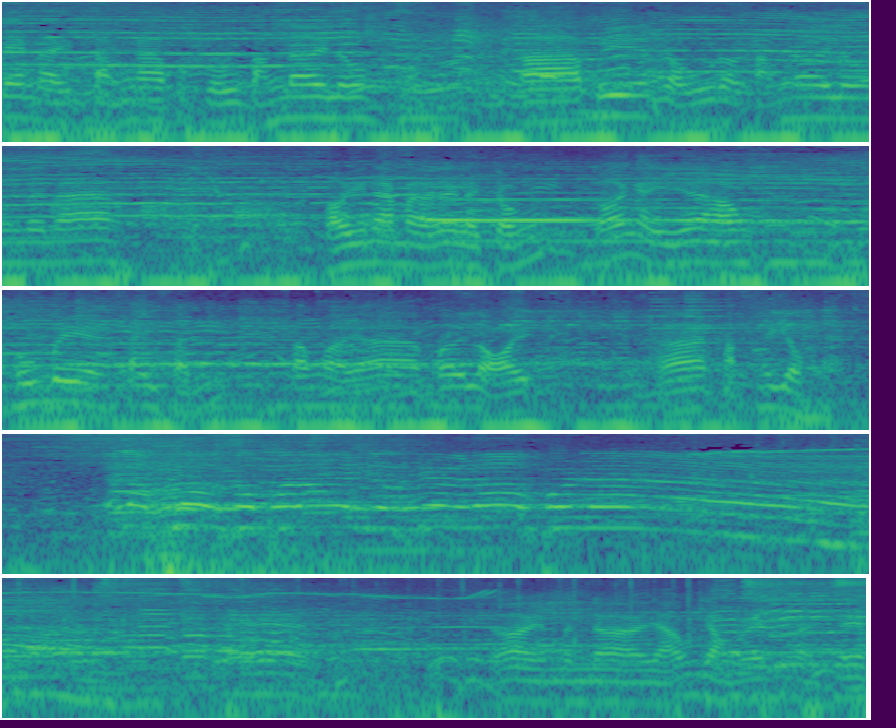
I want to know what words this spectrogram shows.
Đem lại tận uh, phục vụ tận nơi luôn. À, bia rượu rồi tận nơi luôn nên uh, hội Việt Nam ở đây là chuẩn nói ngày uh, không uống bia say xỉn xong rồi uh, bơi lội uh, tập thể dục. Rồi mình uh, dạo vòng đây các bạn xem.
